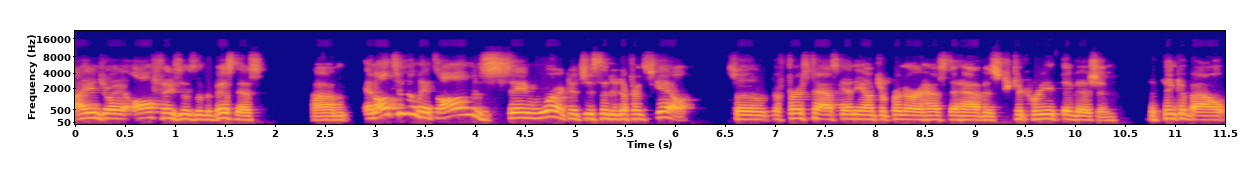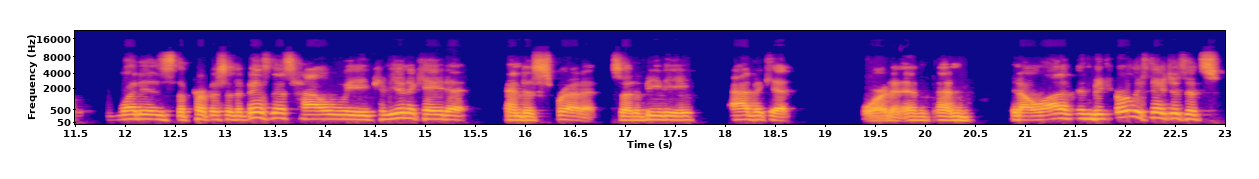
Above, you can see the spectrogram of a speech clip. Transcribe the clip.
I enjoy all phases of the business. Um, and ultimately, it's all the same work, it's just at a different scale. So, the first task any entrepreneur has to have is to create the vision, to think about what is the purpose of the business, how we communicate it, and to spread it. So, to be the advocate for it. And, and you know, a lot of in the early stages, it's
